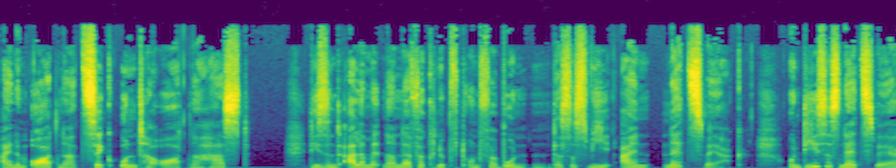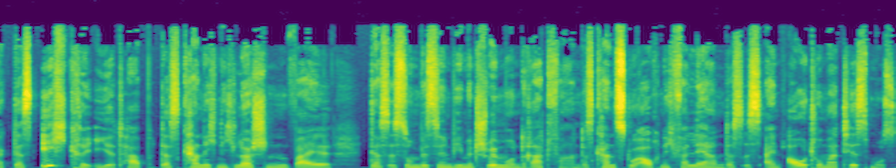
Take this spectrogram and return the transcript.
einem Ordner zig Unterordner hast, die sind alle miteinander verknüpft und verbunden. Das ist wie ein Netzwerk. Und dieses Netzwerk, das ich kreiert habe, das kann ich nicht löschen, weil das ist so ein bisschen wie mit Schwimmen und Radfahren. Das kannst du auch nicht verlernen. Das ist ein Automatismus.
